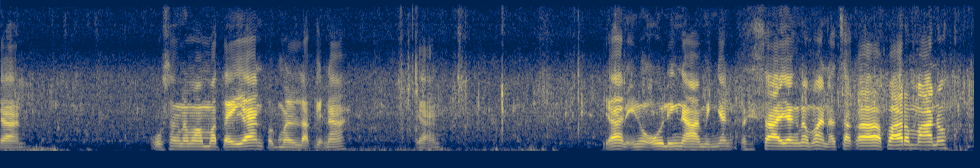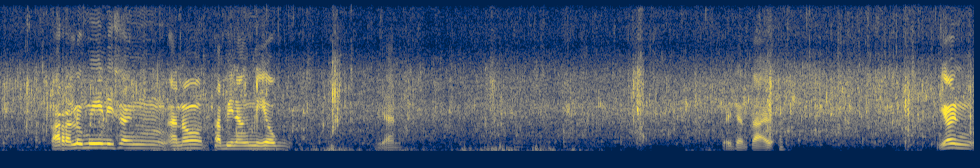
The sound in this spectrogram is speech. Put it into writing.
Yan. Kusang namamatay yan pag malalaki na. Yan. Yan, inuuling namin yan kasi sayang naman at saka para maano para luminis ang ano tabi ng niyog. Yan. Pwede tayo. Yun.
